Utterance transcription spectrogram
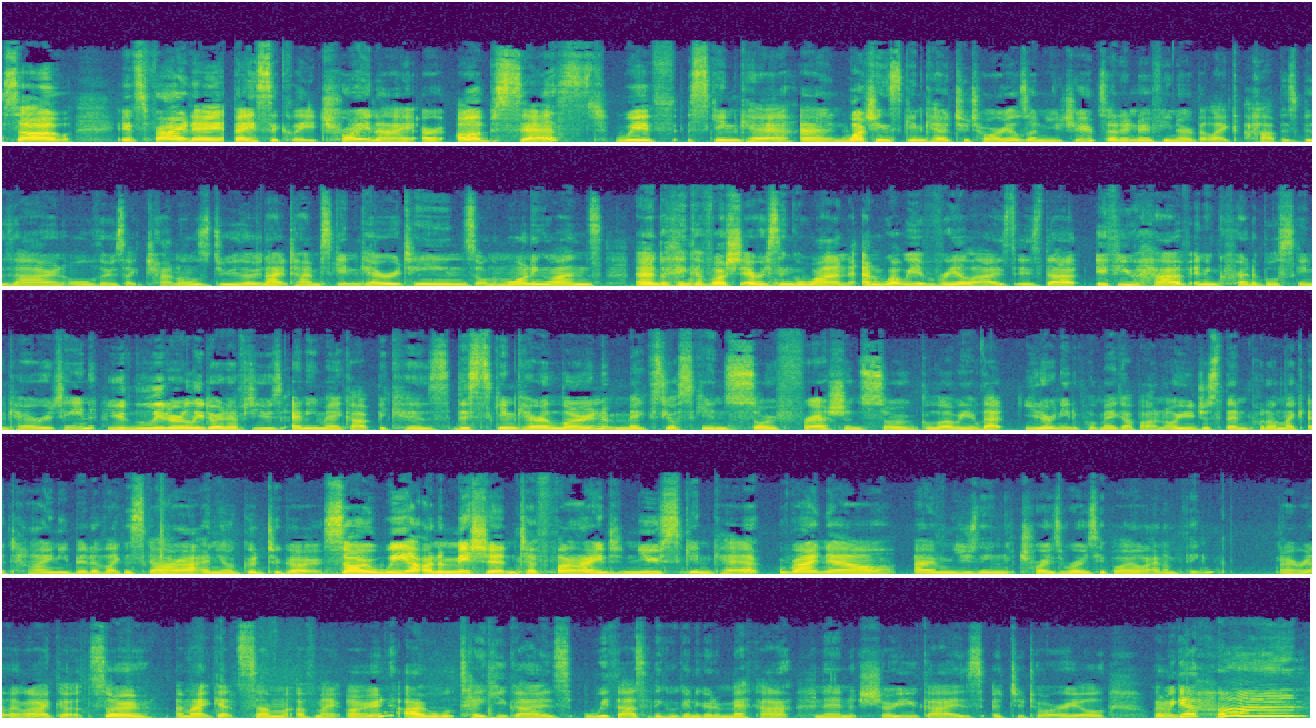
So, it's Friday. Basically, Troye and I are obsessed with skincare and watching skincare tutorials on YouTube. So, I don't know if you know, but like Harper's Bazaar and all those like channels do those nighttime skincare routines or the morning ones. And I think I've watched every single one. And what we have realized is that if you have an incredible skincare routine, you literally don't have to use any makeup because the skincare alone makes your skin so fresh and so glowy that you don't need to put makeup on, or you just then put on like a tiny bit of like mascara and you're good to go. So we are on a mission to find new skincare. Right now, I'm using Troye's rosehip oil and I'm think I really like it. So I might get some of my own. I will take you guys with us. I think we're going to go to Mecca and then show you guys a tutorial when we get home.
